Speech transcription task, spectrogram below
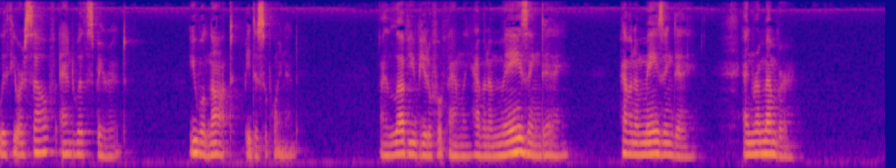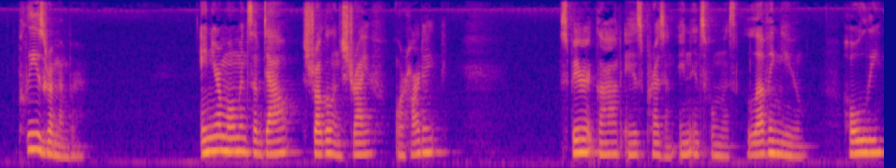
with yourself and with spirit. You will not be disappointed. I love you, beautiful family. Have an amazing day. Have an amazing day. And remember, please remember, in your moments of doubt, struggle, and strife or heartache, Spirit God is present in its fullness, loving you wholly,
